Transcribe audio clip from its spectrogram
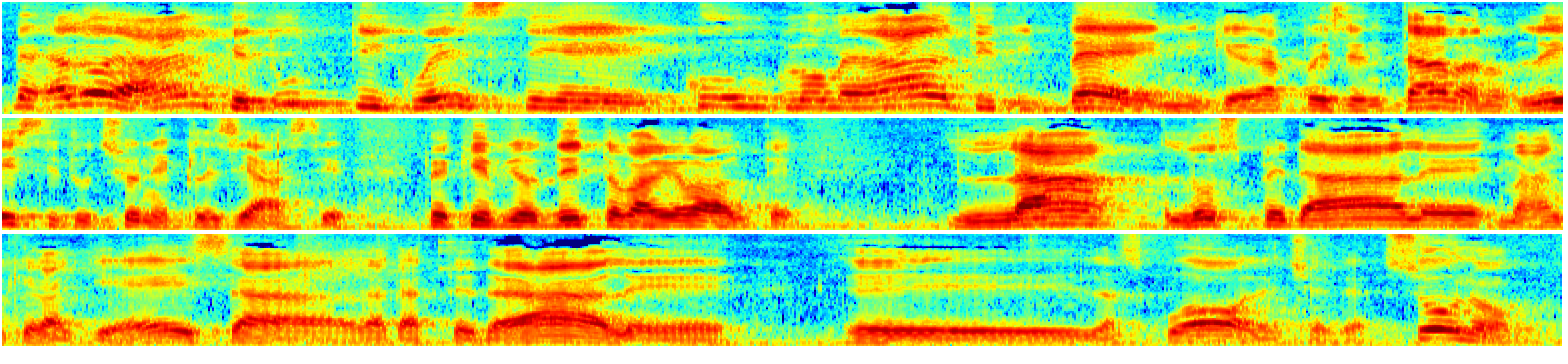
Beh, allora anche tutti questi conglomerati di beni che rappresentavano le istituzioni ecclesiastiche, perché vi ho detto varie volte, la, l'ospedale, ma anche la chiesa, la cattedrale, eh, la scuola, eccetera, sono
